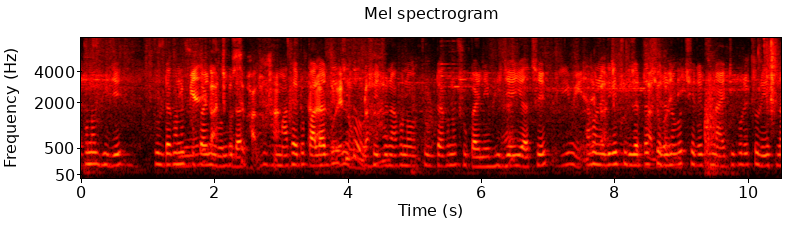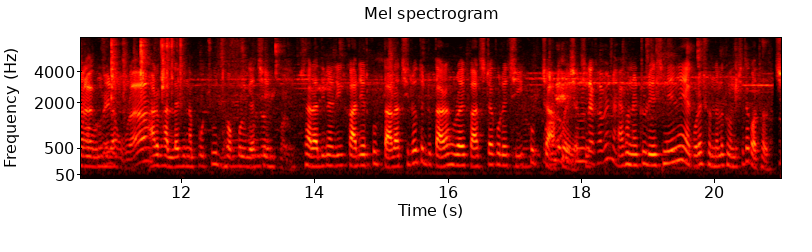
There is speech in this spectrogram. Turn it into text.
এখনও ভিজে চুলটা এখনও শুকায়নি বন্ধুরা। মাথায় একটু কালার দিয়েছি তো সেই জন্য এখনও চুলটা এখনও শুকায়নি ভিজেই আছে। এখন এদিকে চুড়িদারটা ছেড়ে নেব ছেড়ে একটু নাইটি পরে একটু রেস্ট নেব বন্ধুরা। আর ভালো লাগছে না প্রচুর ধকল গেছে। সারাদিন আজকে কাজের খুব তাড়া ছিল তো একটু তাড়াহুড়ায় কাজটা করেছি খুব চাপ হয়ে গেছে। এখন একটু রেস্ট নিয়ে নিয়ে একবারে সন্ধ্যাবেলা তোমাদের সাথে কথা হচ্ছে।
